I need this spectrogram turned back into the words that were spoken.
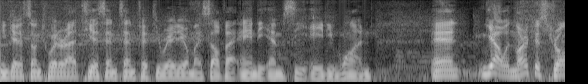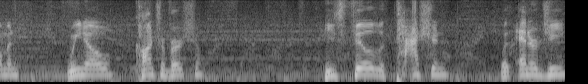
You can get us on Twitter at TSN 1050 Radio, myself at AndyMC81. And yeah, with Marcus Stroman, we know controversial. He's filled with passion, with energy.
